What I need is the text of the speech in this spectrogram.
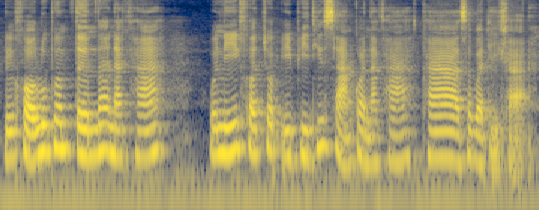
หรือขอรูปเพิ่มเติมได้นะคะ วันนี้ขอจบ EP ที่ 3 ก่อนนะคะ ค่ะ สวัสดีค่ะ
